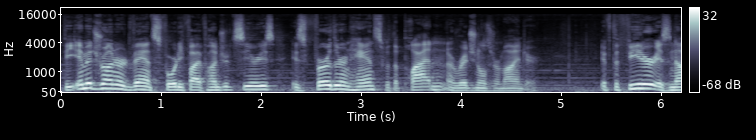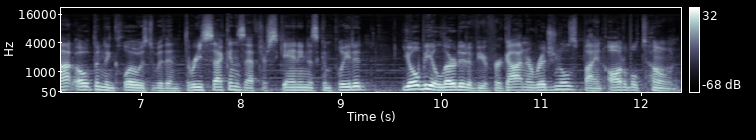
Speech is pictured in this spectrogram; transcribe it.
The ImageRunner Advanced 4500 series is further enhanced with a Platen Originals reminder. If the feeder is not opened and closed within 3 seconds after scanning is completed, you'll be alerted of your forgotten originals by an audible tone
